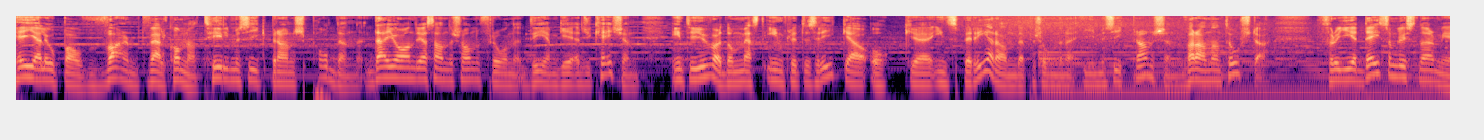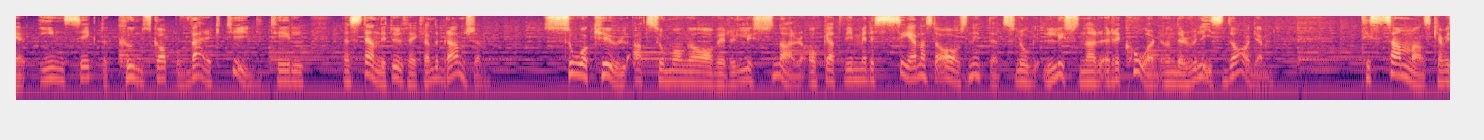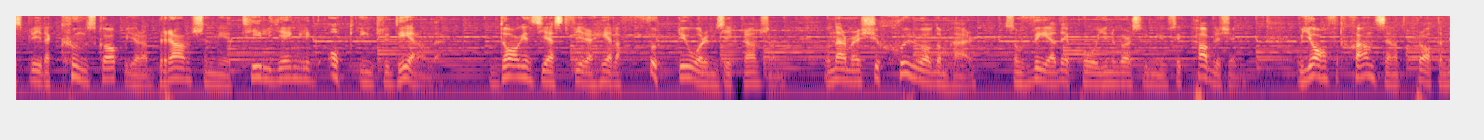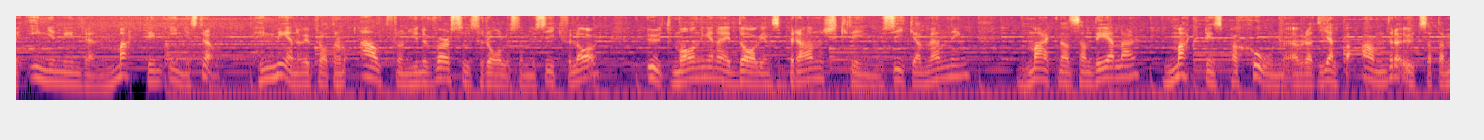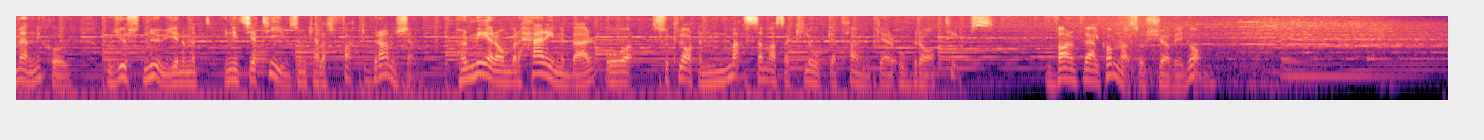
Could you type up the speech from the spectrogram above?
Hej allihopa och varmt välkomna till Musikbranschpodden där jag och Andreas Andersson från DMG Education intervjuar de mest inflytelserika och eh, inspirerande personerna i musikbranschen varannan torsdag för att ge dig som lyssnar mer insikt och kunskap och verktyg till den ständigt utvecklande branschen. Så kul att så många av er lyssnar och att vi med det senaste avsnittet slog lyssnarrekord under releasedagen. Tillsammans kan vi sprida kunskap och göra branschen mer tillgänglig och inkluderande. Dagens gäst firar hela 40 år i musikbranschen och närmare 27 av de här som VD på Universal Music Publishing. Och jag har fått chansen att prata med ingen mindre än Martin Ingeström. Häng med när vi pratar om allt från Universals roll som musikförlag, utmaningarna i dagens bransch kring musikanvändning, marknadsandelar, Martins passion över att hjälpa andra utsatta människor och just nu genom ett initiativ som kallas Fackbranschen. Hör mer om vad det här innebär och såklart en massa, massa kloka tankar och bra tips. Varmt välkomna så kör vi igång.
